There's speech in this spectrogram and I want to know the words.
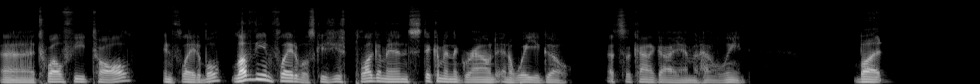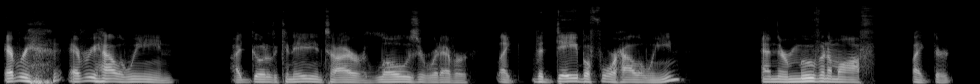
uh, 12 feet tall, inflatable. Love the inflatables because you just plug them in, stick them in the ground, and away you go. That's the kind of guy I am at Halloween. But every every Halloween, I'd go to the Canadian Tire or Lowe's or whatever, like the day before Halloween, and they're moving them off. Like they're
